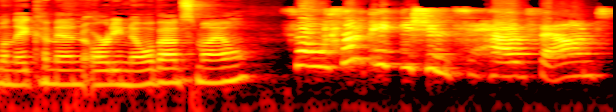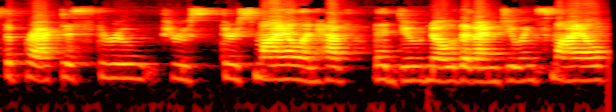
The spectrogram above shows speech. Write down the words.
when they come in, already know about SMILE? So some patients have found the practice through through through Smile and have they do know that I'm doing Smile.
